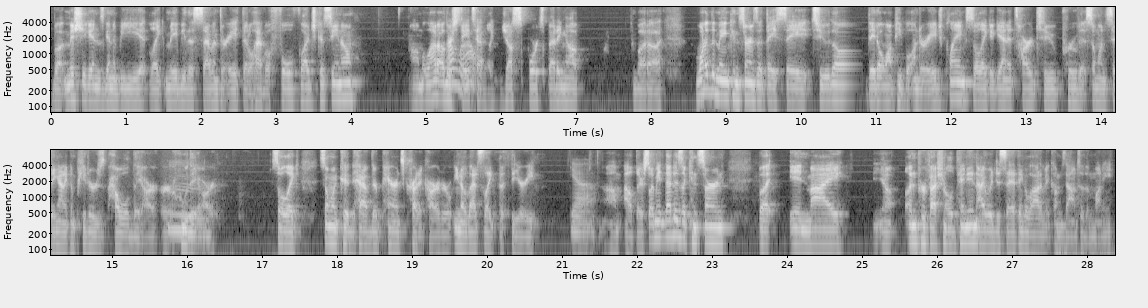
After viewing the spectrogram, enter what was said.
But Michigan's going to be like maybe the seventh or eighth that'll have a full fledged casino. Um, a lot of other oh, states wow. have like just sports betting up. But uh, one of the main concerns that they say too, though, they don't want people underage playing. So like again, it's hard to prove that someone sitting on a computer is how old they are or mm. who they hmm. are. So like someone could have their parents' credit card, or you know, that's like the theory. Yeah. Um, out there. So I mean, that is a concern. But in my you know unprofessional opinion, I would just say I think a lot of it comes down to the money.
